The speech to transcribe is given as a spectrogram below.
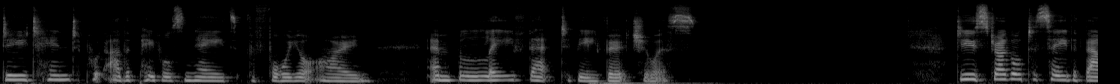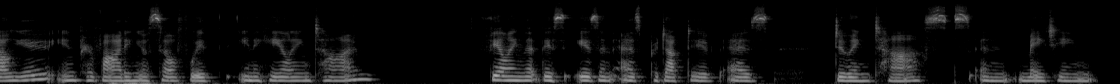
do you tend to put other people's needs before your own and believe that to be virtuous? Do you struggle to see the value in providing yourself with inner healing time? Feeling that this isn't as productive as doing tasks and meeting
